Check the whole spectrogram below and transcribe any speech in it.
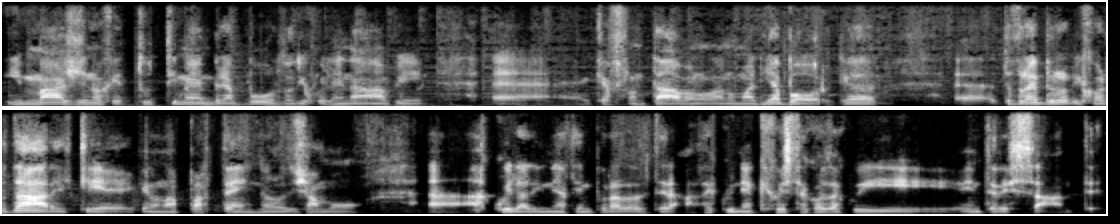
immagino che tutti i membri a bordo di quelle navi eh, che affrontavano l'anomalia Borg eh, dovrebbero ricordare che, che non appartengono, diciamo, a, quella linea temporale alterata. E quindi anche questa cosa qui è interessante.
